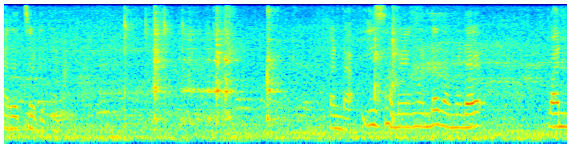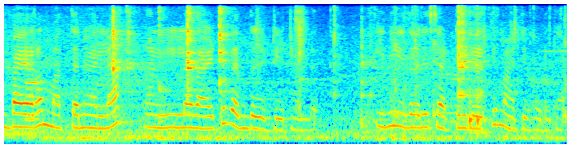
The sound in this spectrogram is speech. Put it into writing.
അരച്ചെടുക്കണം. കണ്ട ഈ സമയം കൊണ്ട് നമ്മുടെ വൻപയറും മത്തനും എല്ലാം നല്ലതായിട്ട് വെന്ത് കിട്ടിയിട്ടുണ്ട്. ഇനി ഇതൊരു ചട്ടിയിലേക്ക് മാറ്റി കൊടുക്കാം.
